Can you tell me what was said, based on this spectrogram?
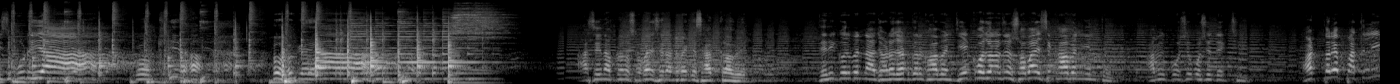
इस बुढ़िया को किया हो गया আসেন আপনারা সবাই এসে রান্নাকে সাথ খাবেন দেরি করবেন না ঝড়াঝট করে খাবেন যে কজন আছেন সবাই এসে খাবেন কিন্তু আমি বসে বসে দেখছি হট করে পাতলি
